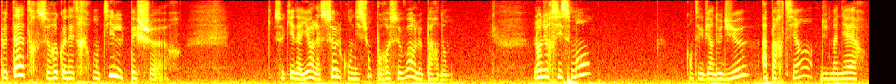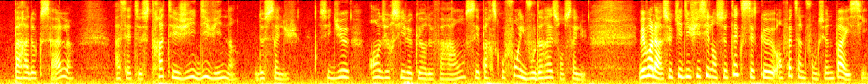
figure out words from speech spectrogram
Peut-être se reconnaîtront-ils pécheurs ce qui est d'ailleurs la seule condition pour recevoir le pardon. L'endurcissement, quand il vient de Dieu, appartient d'une manière paradoxale à cette stratégie divine de salut. Si Dieu endurcit le cœur de Pharaon, c'est parce qu'au fond, il voudrait son salut. Mais voilà, ce qui est difficile dans ce texte, c'est que en fait, ça ne fonctionne pas ici.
